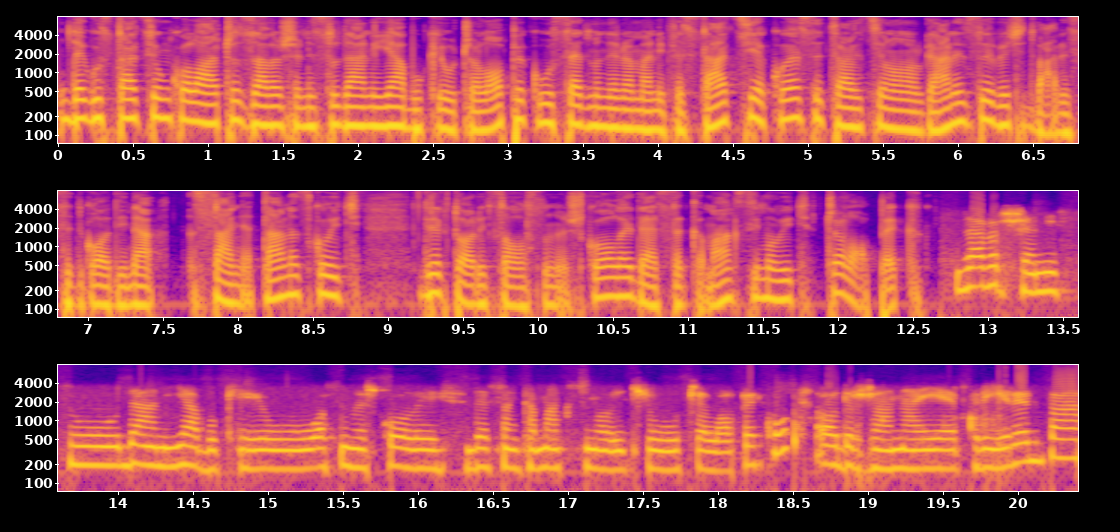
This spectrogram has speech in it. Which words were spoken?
Degustacijom kolača završeni su dani jabuke u Čalopeku, sedmodnevna manifestacija koja se tradicionalno organizuje već 20 godina. Sanja Tanacković, direktorica osnovne škole Desanka Maksimović, Čalopek. Završeni su dani jabuke u osnovnoj školi Desanka Maksimović u Čelopeku. Održana je priredba,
